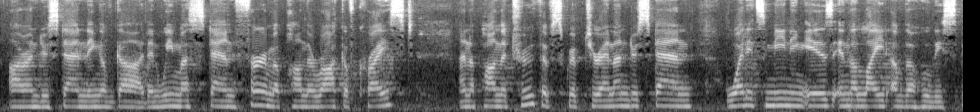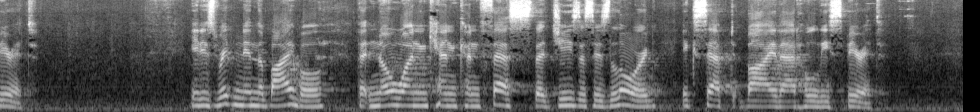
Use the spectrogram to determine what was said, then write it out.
our understanding of God, and we must stand firm upon the rock of Christ and upon the truth of Scripture and understand what its meaning is in the light of the Holy Spirit. It is written in the Bible that no one can confess that Jesus is Lord except by that Holy Spirit.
